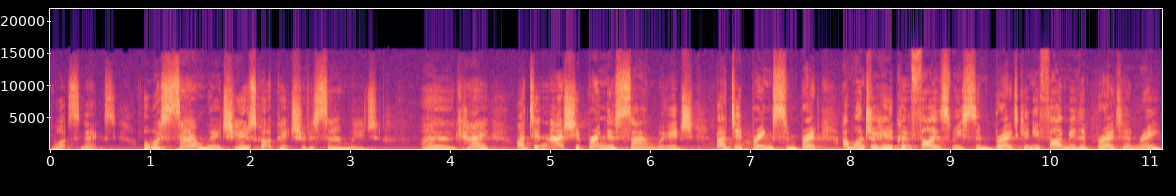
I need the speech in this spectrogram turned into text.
What's next? Oh, a sandwich. Who's got a picture of a sandwich? Okay. I didn't actually bring a sandwich, but I did bring some bread. I wonder who can find me some bread. Can you find me the bread, Henry?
